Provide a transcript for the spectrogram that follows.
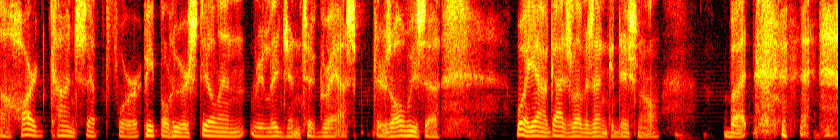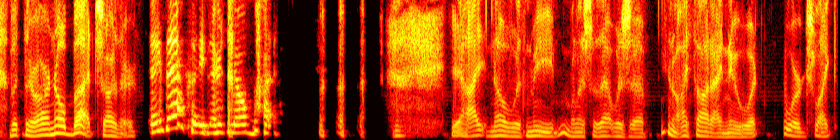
a hard concept for people who are still in religion to grasp. There's always a, well, yeah, God's love is unconditional, but but there are no buts, are there? Exactly. There's no buts. yeah, I know with me, Melissa, that was a, you know, I thought I knew what words like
